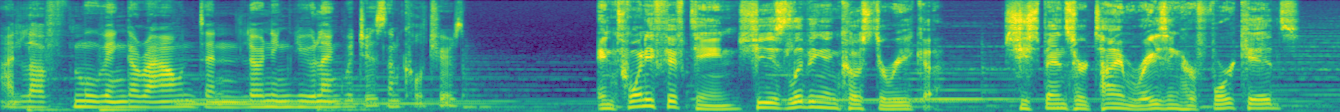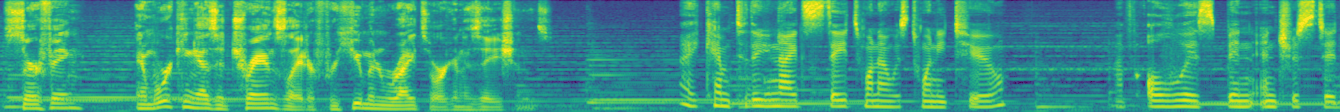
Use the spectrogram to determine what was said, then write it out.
I love moving around and learning new languages and cultures. In 2015, she is living in Costa Rica. She spends her time raising her four kids, surfing, and working as a translator for human rights organizations. I came to the United States when I was 22. I've always been interested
